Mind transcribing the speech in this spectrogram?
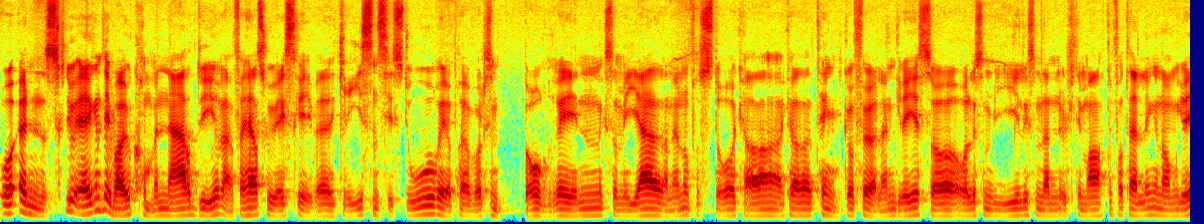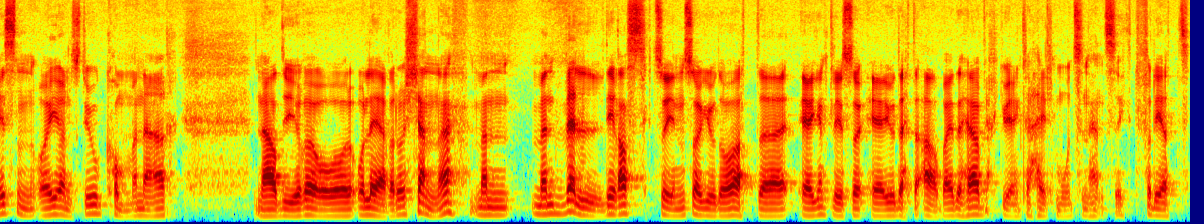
og ønsket jo egentlig var jo å komme nær dyret. For her skulle jeg skrive grisens historie og prøve å liksom bore inn liksom, i hjernen og forstå hva, hva tenker og føler en gris, og, og liksom gi liksom, den ultimate fortellingen om grisen. Og jeg ønsket jo å komme nær, nær dyret og, og, lære det å kjenne. Men, men, veldig raskt så innså jeg jo da at uh, egentlig så er jo dette arbeidet her virker jo egentlig helt mot sin hensikt. fordi at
